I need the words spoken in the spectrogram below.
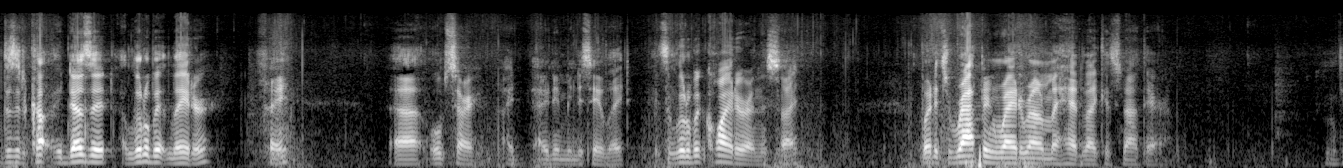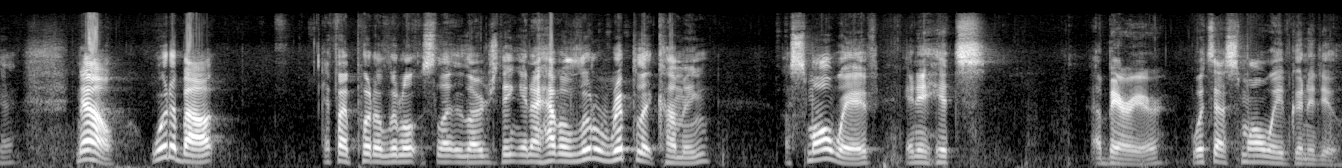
Does it, it does it a little bit later, right? Uh, oops, sorry, I, I didn't mean to say late. It's a little bit quieter on this side, but it's wrapping right around my head like it's not there. Okay. Now, what about if I put a little slightly larger thing and I have a little riplet coming, a small wave, and it hits a barrier? What's that small wave going to do?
